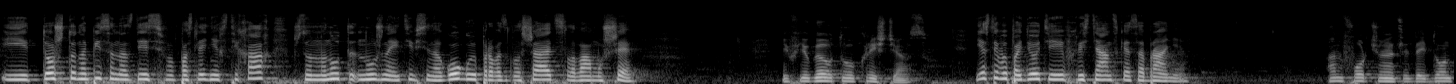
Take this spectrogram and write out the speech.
И то, что написано здесь в последних стихах, что ну- нужно идти в синагогу и провозглашать слова Муше. If you go to Christians, Если вы пойдете в христианское собрание, unfortunately they don't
